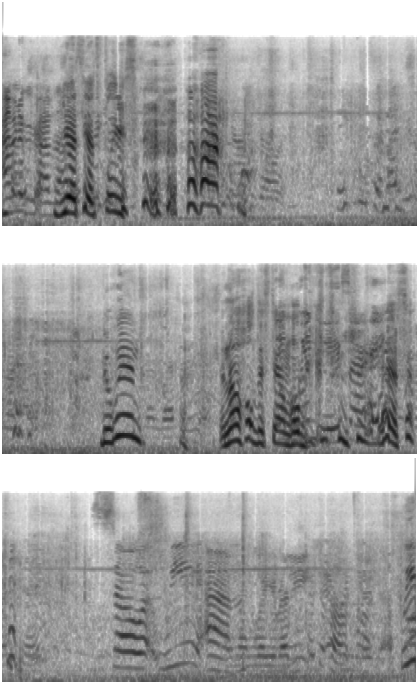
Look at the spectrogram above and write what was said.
I'm gonna grab that. yes, yes, please. Thank you so much. The wind. And I'll hold this down Hold Thank you, Yes. So we um, When you're ready for the vote, we,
